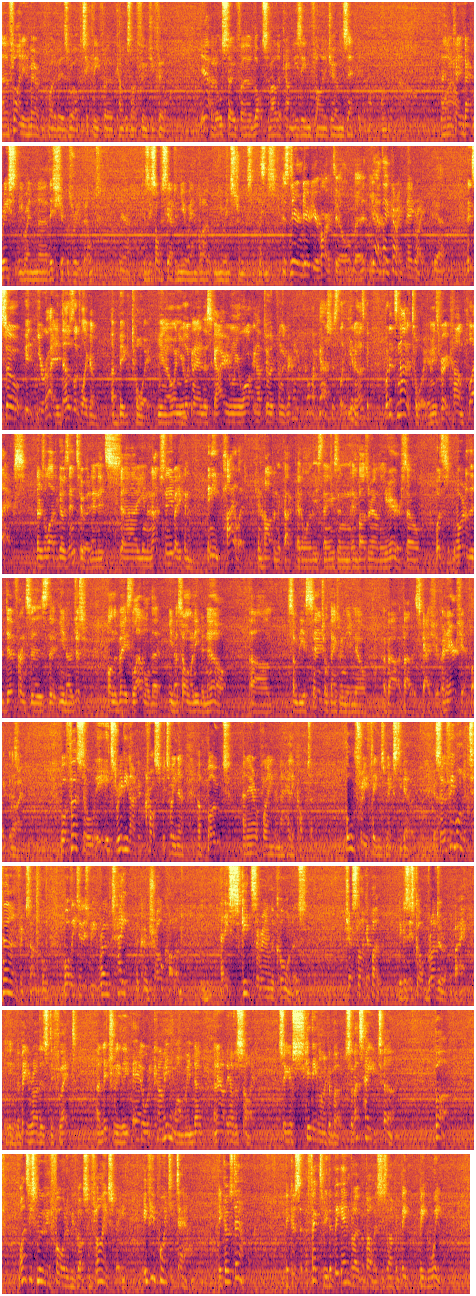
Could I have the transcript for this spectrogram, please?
And flying in America quite a bit as well, particularly for companies like Fujifilm, Yeah. but also for lots of other companies, even flying a German Zeppelin at one point. And Wow. I came back recently when uh, this ship was rebuilt, yeah. because it's obviously had a new envelope and new instruments and things. It's near and dear to your heart too, a little bit. Yeah, You're- they're great. They're great. Yeah. And so it, you're right. It does look like a, a big toy, you know. And you're looking at it in the sky, or when you're walking up to it from the ground, you're like, oh my gosh, it's like you know, it's good. But it's not a toy. I mean, it's very complex. There's a lot that goes into it, and it's uh, you know, not just anybody can, any pilot can hop in the cockpit of one of these things and, and buzz around the air. So what's what are the differences that you know, just on the base level that you know someone would need to know? Um, some of the essential things we need to know about about a skyship, an airship like this. Right. Well, first of all, it's really like a cross between a, a boat, an aeroplane, and a helicopter. All three things mixed together. Yeah. So if we want to turn, for example, what we do is we rotate the control column Mm-hmm. and it skids around the corners just like a boat because it's got rudder at the back. Mm. The big rudders deflect and literally the air would come in one window and out the other side. So you're skidding like a boat. So that's how you turn. But once it's moving forward and we've got some flying speed, if you point it down, it goes down. Because effectively the big envelope above us is like a big, big wing.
